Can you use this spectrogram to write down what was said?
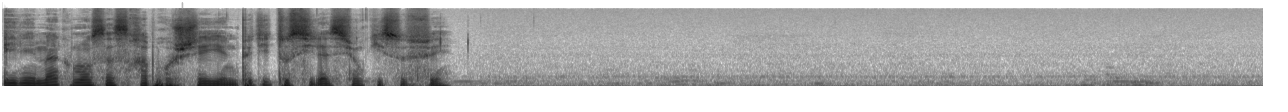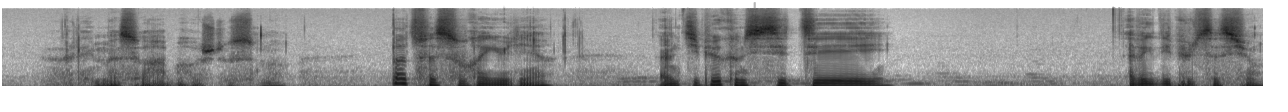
Et les mains commencent à se rapprocher. Il y a une petite oscillation qui se fait. Les mains se rapprochent doucement. Pas de façon régulière. Un petit peu comme si c'était avec des pulsations.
